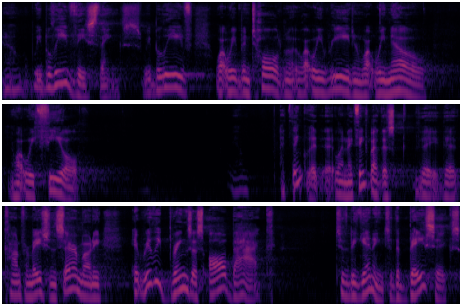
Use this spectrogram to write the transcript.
You know, we believe these things. We believe what we've been told, what we read, and what we know, and what we feel. Think uh, when I think about this, the, the confirmation ceremony, it really brings us all back to the beginning, to the basics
